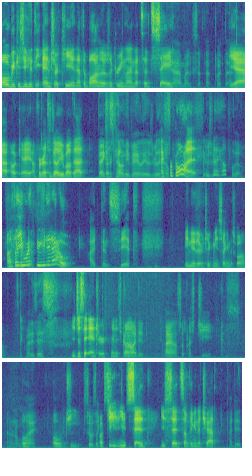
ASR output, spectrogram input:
Oh, because you hit the enter key and at the bottom there was a green line that said say. yeah, I might have said that. Put that. Yeah, okay. I forgot to tell you about that. Thanks That's for telling me, Bailey. It was really. I helpful. forgot. It was really helpful though. I thought you would have figured it out. I didn't see it. Me neither. It took me a second as well. It's like, what is this? You just hit enter and it's gone. No, I did. I also pressed G because I don't know Oh. why. Oh, gee. So it was like Oh, so G. you said you said something in the chat. I did.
